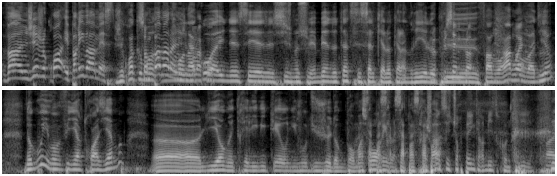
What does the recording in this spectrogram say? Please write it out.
va à Angers, je crois, et Paris va à Metz. Je crois que Ils sont Mon- pas mal, hein, Monaco, Monaco. a une si je me souviens bien de tête, c'est celle qui a le calendrier le, Le plus simple. favorable, Ouais. on va dire. Donc oui, ils vont finir troisième. Euh, Lyon est très limité au niveau du jeu, donc pour moi c'est ça passera, ça passera Je crois pas. que c'est Turpin qui arbitre contre Lille. Ouais,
